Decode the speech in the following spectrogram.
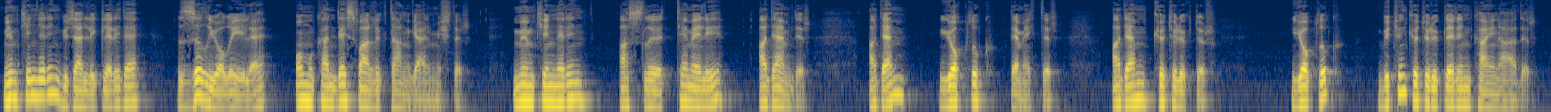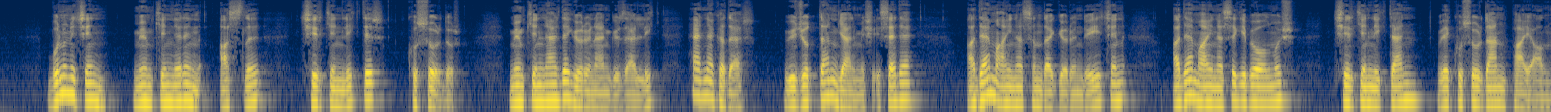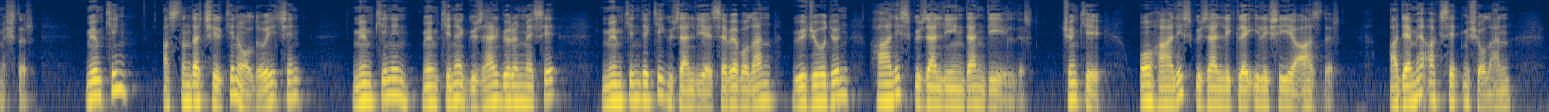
Mümkinlerin güzellikleri de zıl yolu ile o mukaddes varlıktan gelmiştir. Mümkinlerin aslı, temeli ademdir. Adem yokluk demektir. Adem kötülüktür. Yokluk bütün kötülüklerin kaynağıdır. Bunun için mümkinlerin aslı çirkinliktir, kusurdur. Mümkinlerde görünen güzellik her ne kadar vücuttan gelmiş ise de adem aynasında göründüğü için adem aynası gibi olmuş, çirkinlikten ve kusurdan pay almıştır. Mümkin aslında çirkin olduğu için mümkinin mümkine güzel görünmesi mümkindeki güzelliğe sebep olan vücudun halis güzelliğinden değildir. Çünkü o halis güzellikle ilişiği azdır. Ademe aksetmiş olan,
